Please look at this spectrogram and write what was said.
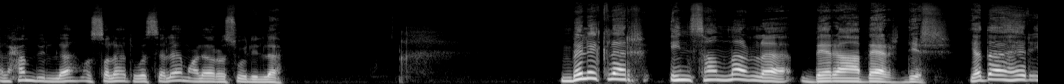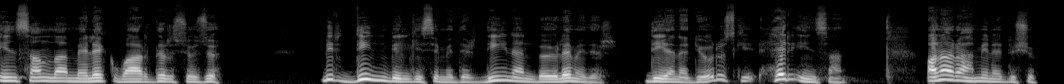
elhamdülillah, ve salatu ve selamu ala Resulillah. Melekler insanlarla beraberdir ya da her insanla melek vardır sözü bir din bilgisi midir, dinen böyle midir diyene diyoruz ki her insan ana rahmine düşüp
